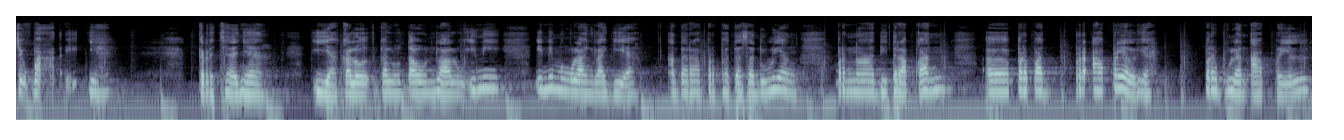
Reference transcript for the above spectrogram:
Coba ya. Kerjanya. Iya, kalau kalau tahun lalu ini ini mengulangi lagi ya antara perbatasan dulu yang pernah diterapkan uh, per, per April ya per bulan April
